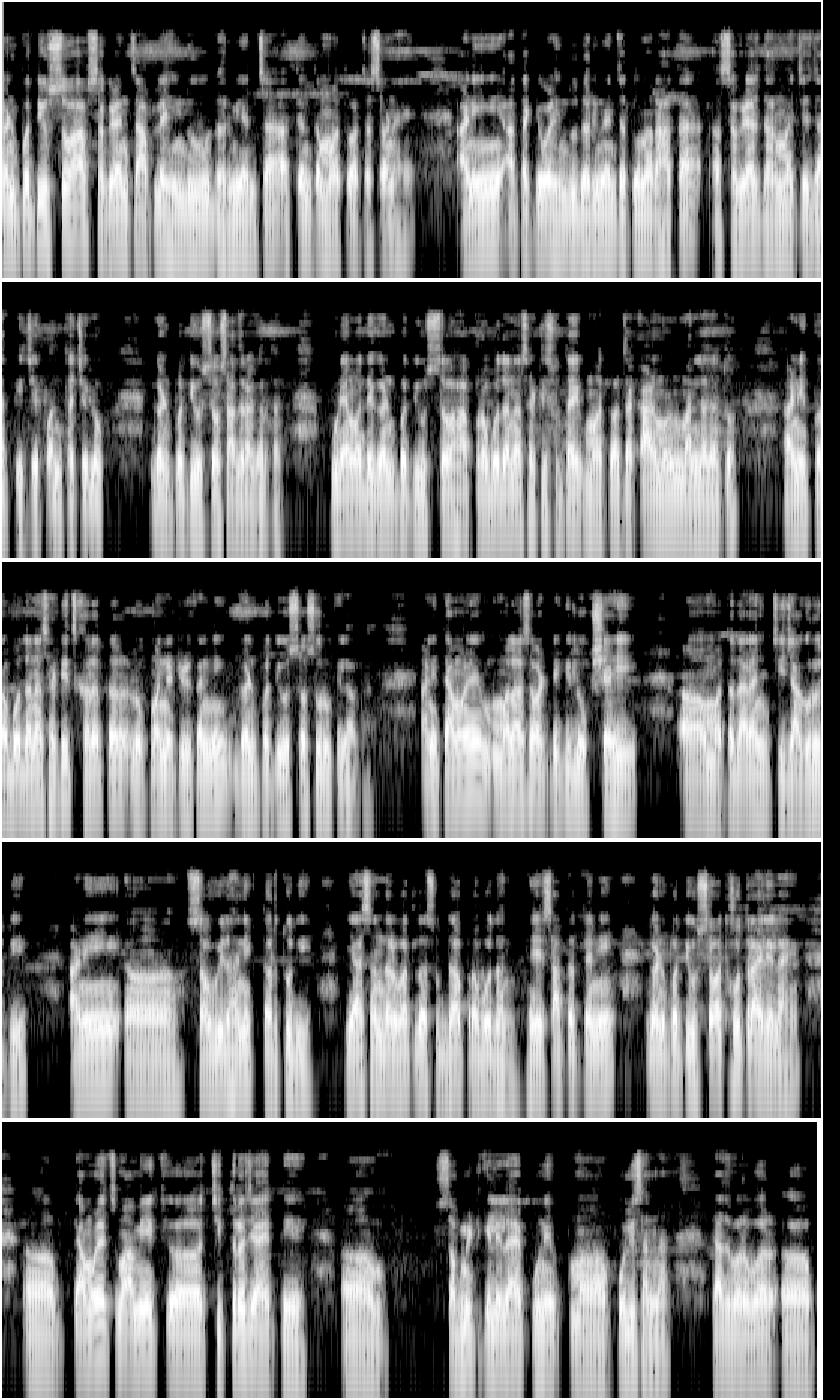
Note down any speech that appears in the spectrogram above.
गणपती उत्सव हा सगळ्यांचा आपल्या हिंदू धर्मियांचा अत्यंत महत्त्वाचा सण आहे. आणि आता केवळ हिंदू धर्मियांचा तो न राहता सगळ्याच धर्माचे जातीचे पंथाचे लोक गणपती उत्सव साजरा करतात. पुण्यामध्ये गणपती उत्सव हा प्रबोधनासाठी सुद्धा एक महत्त्वाचा काळ म्हणून मानला जातो. आणि प्रबोधनासाठीच खरं तर लोकमान्य टिळकांनी गणपती उत्सव सुरू केला होता. आणि त्यामुळे मला असं वाटते की लोकशाही मतदारांची जागृती आणि संविधानिक तरतुदी या संदर्भातलं सुद्धा प्रबोधन हे सातत्याने गणपती उत्सवात होत राहिलेलं आहे. त्यामुळेच मग आम्ही एक चित्र जे आहे ते सबमिट केलेलं आहे पुणे म, पोलिसांना. त्याचबरोबर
